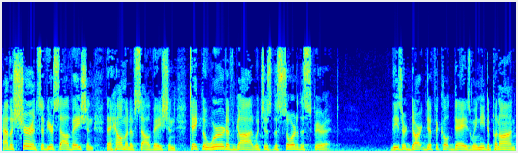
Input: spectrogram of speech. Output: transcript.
Have assurance of your salvation, the helmet of salvation. Take the word of God, which is the sword of the Spirit. These are dark, difficult days. We need to put on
